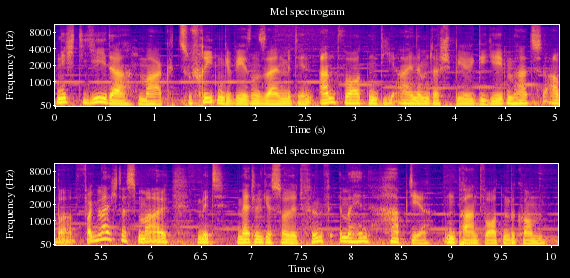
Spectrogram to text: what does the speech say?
nicht jeder mag zufrieden gewesen sein mit den Antworten, die einem das Spiel gegeben hat, aber vergleicht das mal mit Metal Gear Solid 5. Immerhin habt ihr ein paar Antworten bekommen.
